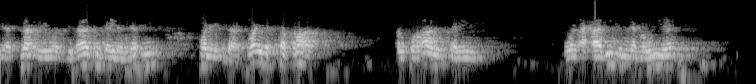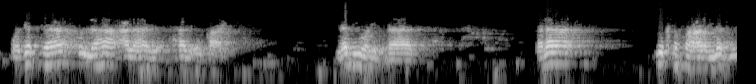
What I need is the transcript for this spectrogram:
بأسمائه وصفاته بين النفي والإثبات. وإذا استقرأت القرآن الكريم والأحاديث النبوية وجدتها كلها على هذه القاعدة. نفي وإثبات فلا يقتصر على النفي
